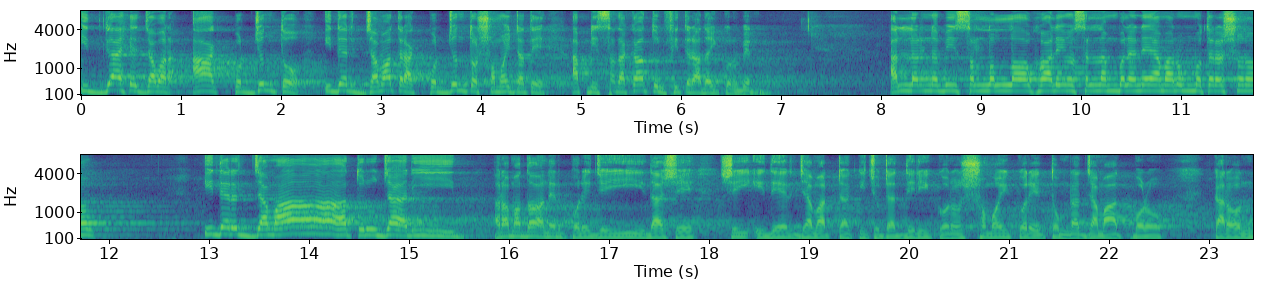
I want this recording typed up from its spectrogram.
ঈদগাহে যাওয়ার আগ পর্যন্ত, ঈদের জামাতের আগ পর্যন্ত সময়টাতে আপনি সাদাকাতুল ফিতর আদায় করবেন। আল্লাহর নবী সাল্লাহ আলী ওসাল্লাম বলেন, "এ আমার উম্মতেরা শোনো ঈদের জামাত রোজার ঈদ রমাদানের পরে যে ঈদ আসে, সেই ঈদের জামাতটা কিছুটা দেরি করো, সময় করে তোমরা জামাত পড়ো। কারণ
